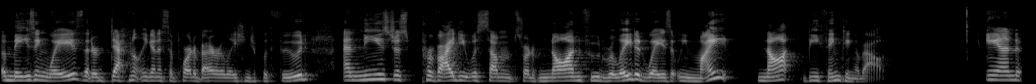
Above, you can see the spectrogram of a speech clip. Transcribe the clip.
amazing ways that are definitely going to support a better relationship with food. And these just provide you with some sort of non food related ways that we might not be thinking about. And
